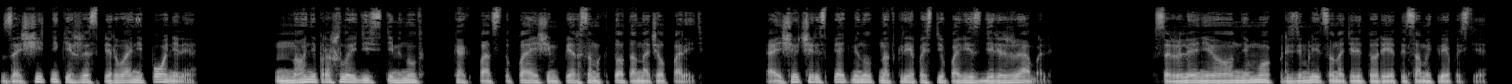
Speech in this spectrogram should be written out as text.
Защитники же сперва не поняли. Но не прошло и десяти минут, как по отступающим персам кто-то начал палить. А еще через пять минут над крепостью повис дирижабль. К сожалению, он не мог приземлиться на территории этой самой крепости.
